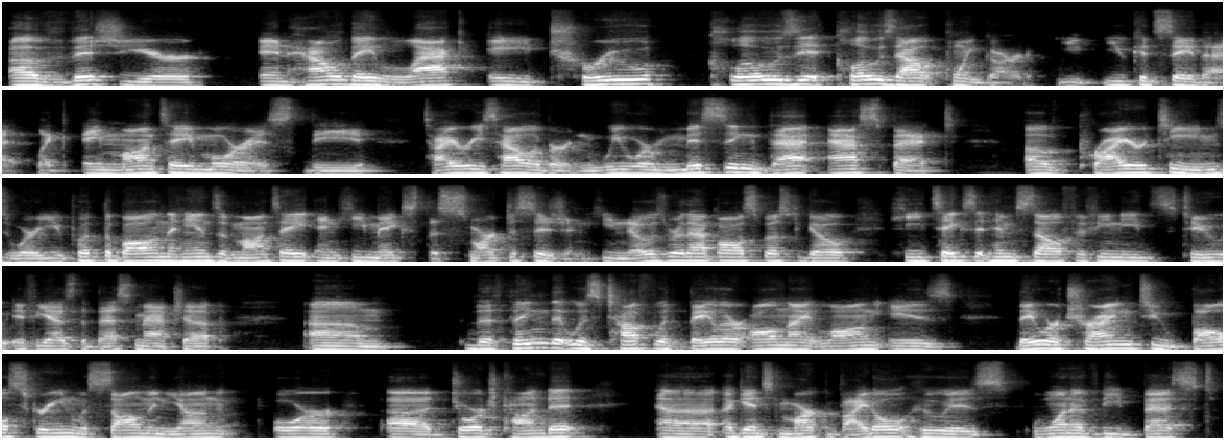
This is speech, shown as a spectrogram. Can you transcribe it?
of this year and how they lack a true close it, close out point guard. You, you could say that like a Monte Morris, the Tyrese Halliburton. We were missing that aspect of prior teams where you put the ball in the hands of Monte and he makes the smart decision. He knows where that ball is supposed to go. He takes it himself if he needs to, if he has the best matchup. Um, the thing that was tough with Baylor all night long is they were trying to ball screen with Solomon Young or uh, George Conditt uh, against Mark Vital, who is one of the best.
